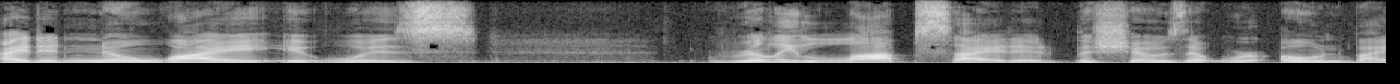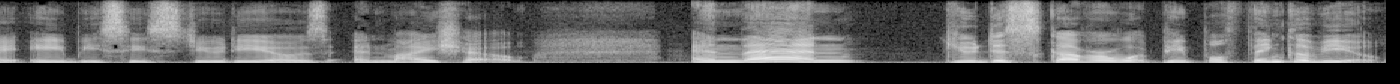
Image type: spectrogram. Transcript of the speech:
I didn't know why it was really lopsided the shows that were owned by ABC Studios and my show. And then you discover what people think of you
